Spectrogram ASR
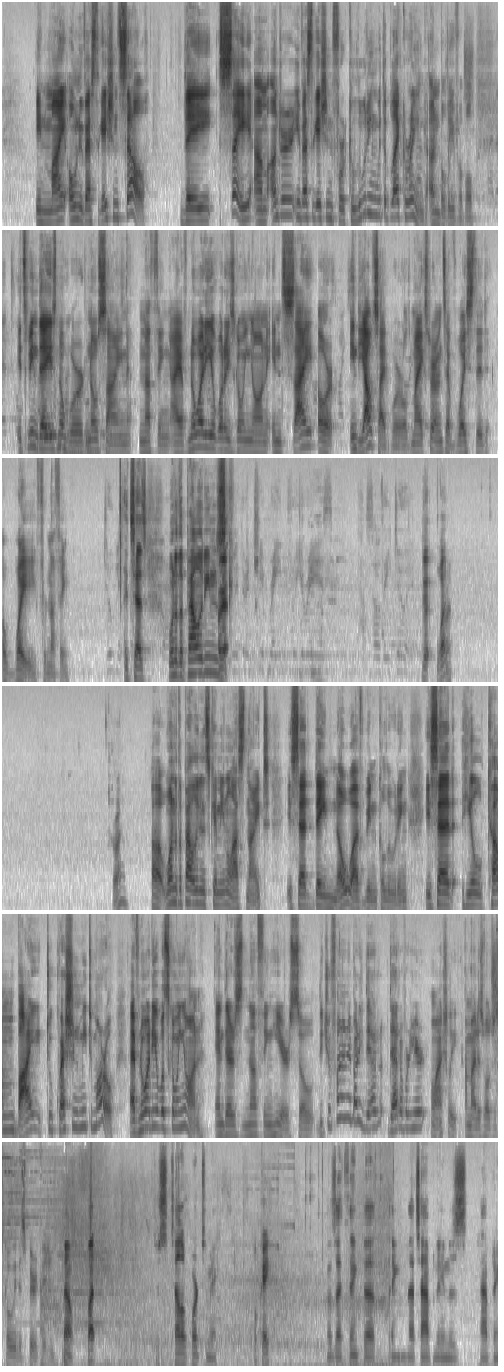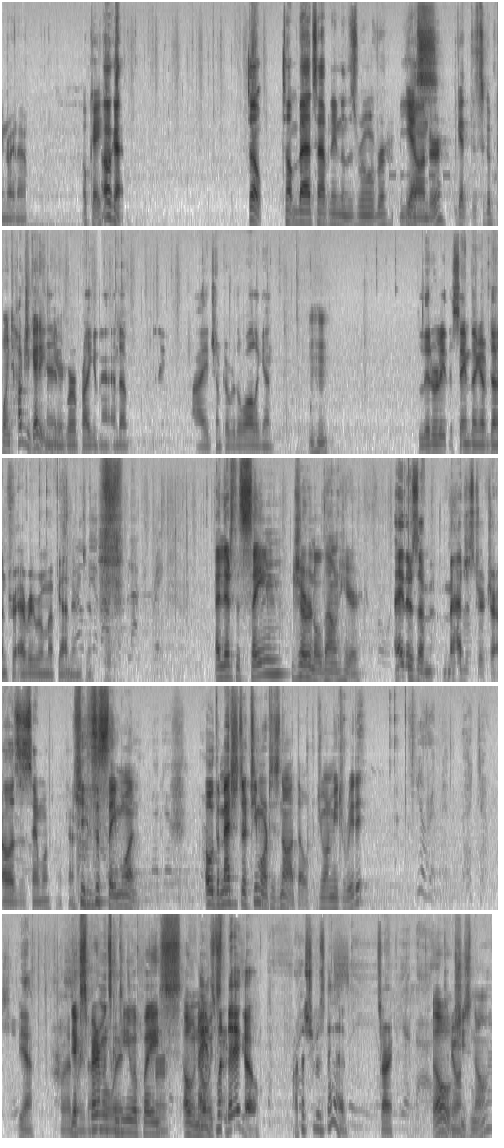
in my own investigation cell. They say I'm under investigation for colluding with the Black Ring. Unbelievable. It's been days, no word, no sign, nothing. I have no idea what is going on inside or in the outside world. My experiments have wasted away for nothing. It says one of the paladins. Okay. The- what? What? Go ahead. Uh, one of the paladins came in last night. He said they know I've been colluding. He said he'll come by to question me tomorrow. I have no idea what's going on, and there's nothing here. So, did you find anybody dead, dead over here? Oh, actually, I might as well just go with the spirit vision. No, but just teleport to me. Okay. Because I think that thing that's happening is happening right now. Okay. Okay. So, something bad's happening in this room over Yes. yonder. Get that's a good point. How'd you get in And here? we're probably gonna end up. I jumped over the wall again. Mm-hmm. Literally the same thing I've done for every room I've gotten into. me about the Black Ring. And there's the same journal down here. Hey, there's a Magister. jour- Oh, is it the same one? Okay. it's the same one. Oh, the Magister Timort is not though. Do you want me to read it? You remember, don't you? Yeah. The experiments We'll continue for- apace. Oh no, hey, it's it's Windego. I thought she was dead. Sorry. oh, she's not.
